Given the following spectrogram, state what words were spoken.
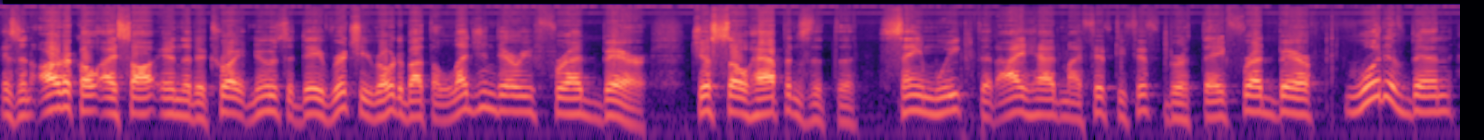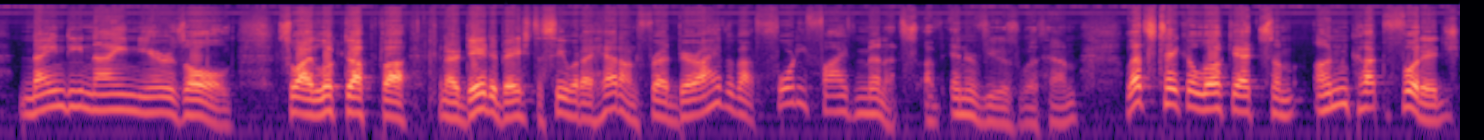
is an article I saw in the Detroit News that Dave Richey wrote about the legendary Fred Bear. Just so happens that the same week that I had my 55th birthday, Fred Bear would have been 99 years old. So I looked up uh, in our database to see what I had on Fred Bear. I have about 45 minutes of interviews with him. Let's take a look at some uncut footage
